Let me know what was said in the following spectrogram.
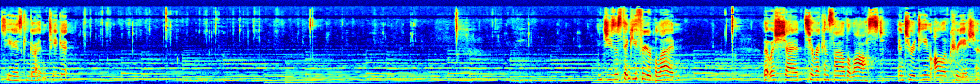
So you guys can go ahead and take it. Jesus, thank you for your blood that was shed to reconcile the lost and to redeem all of creation.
